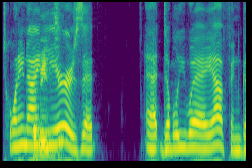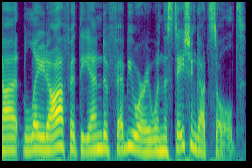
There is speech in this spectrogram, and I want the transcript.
29 I mean, years at, at WAAF and got laid off at the end of February when the station got sold.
